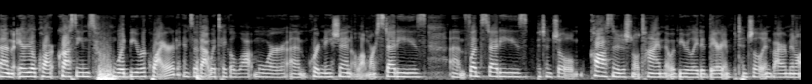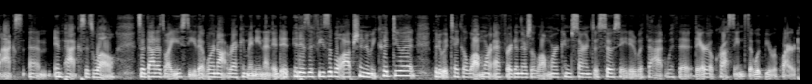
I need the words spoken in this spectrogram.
aerial crossings would be required, and so that would take a lot more um, coordination, a lot more studies, um, flood studies, potential costs and additional time that would be related there, and potential environmental acts, um, impacts as well. So that is why you see that we're not recommending that. It, it, it is a feasible option, and we could do it, but it would take a lot more effort, and there's a lot more concerns associated with that, with the, the aerial crossings that would be required.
